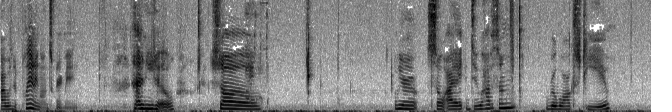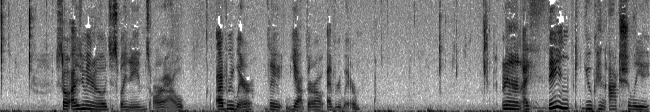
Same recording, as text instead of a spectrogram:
I wasn't planning on screaming. Anywho, so we're so I do have some Roblox tea. So as you may know, display names are out everywhere. They yeah, they're out everywhere. And I think you can actually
